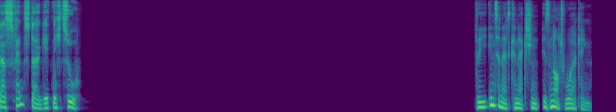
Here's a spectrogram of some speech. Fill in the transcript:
Das Fenster geht nicht zu. The internet connection is not working.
